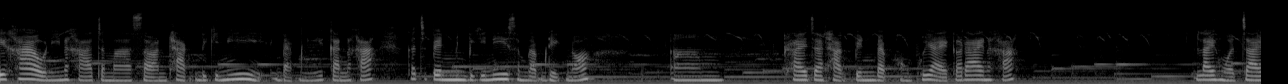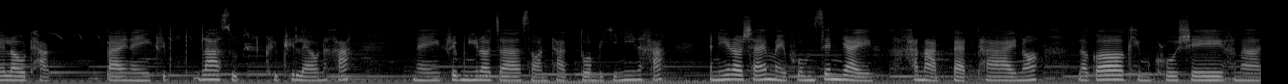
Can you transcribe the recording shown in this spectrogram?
ดีค่ะวันนี้นะคะจะมาสอนถักบิกินี่แบบนี้กันนะคะ ก็จะเป็นบิกินี่สำหรับเด็กเนาะใครจะถักเป็นแบบของผู้ใหญ่ก็ได้นะคะ ลายหัวใจเราถักไปในคลิปล่าสุดคลิปที่แล้วนะคะ ในคลิปนี้เราจะสอนถักตัวบิกินี่นะคะ อันนี้เราใช้ไหมพรมเส้นใหญ่ขนาด 8 พลายเนาะแล้วก็เข็มโครเชต์ขนาด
